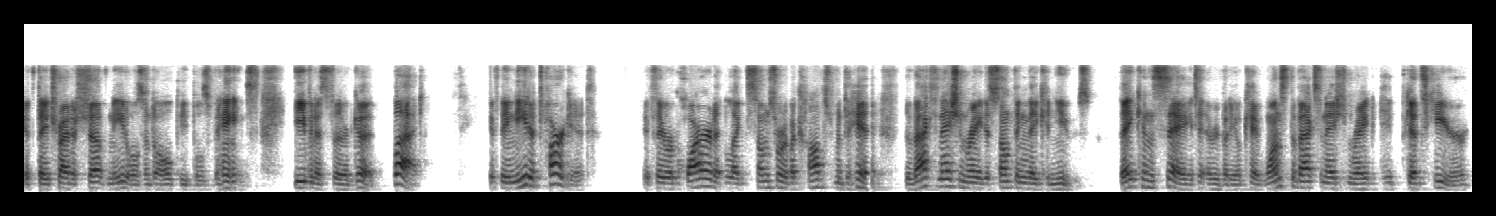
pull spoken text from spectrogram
if they try to shove needles into old people's veins, even if they're good. But if they need a target, if they require it like some sort of accomplishment to hit, the vaccination rate is something they can use they can say to everybody, okay, once the vaccination rate gets here,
